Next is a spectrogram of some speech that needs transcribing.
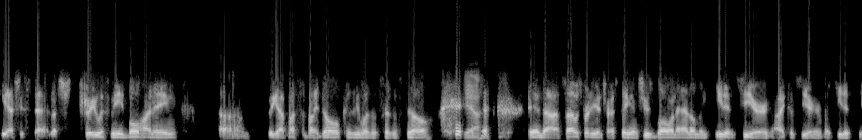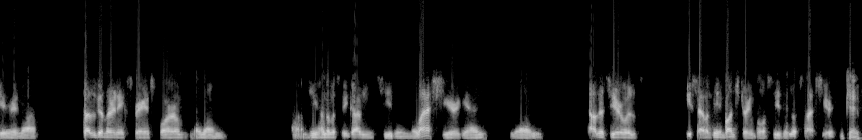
he actually sat in a tree with me bow hunting. Um, we got busted by doe because he wasn't sitting still. Yeah. and uh, so that was pretty interesting. And she was blowing at him, and he didn't see her. I could see her, but he didn't see her. And uh, that was a good learning experience for him. And then um, he hunted with me gun season last year again. And then now this year was he sat with me a bunch during bow season this last year. Okay.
